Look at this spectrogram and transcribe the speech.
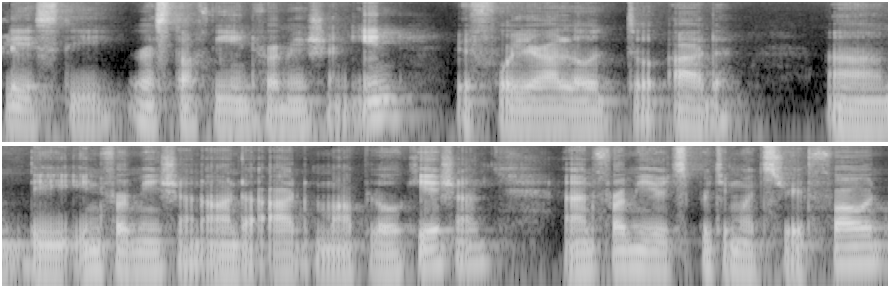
place the rest of the information in before you're allowed to add um, the information on the add map location. And from here, it's pretty much straightforward.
